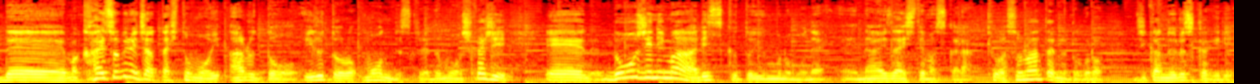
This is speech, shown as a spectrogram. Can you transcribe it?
で、まあ、買いそびれちゃった人もあるといると思うんですけれどもしかし、えー、同時にまあリスクというものもね内在してますから今日はそのあたりのところ時間の許す限り、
